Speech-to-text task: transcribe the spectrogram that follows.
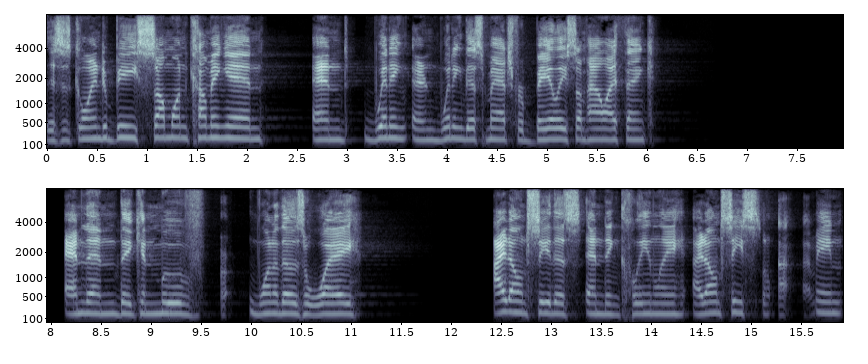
This is going to be someone coming in and winning and winning this match for Bayley somehow, I think. And then they can move one of those away. I don't see this ending cleanly. I don't see. I mean,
